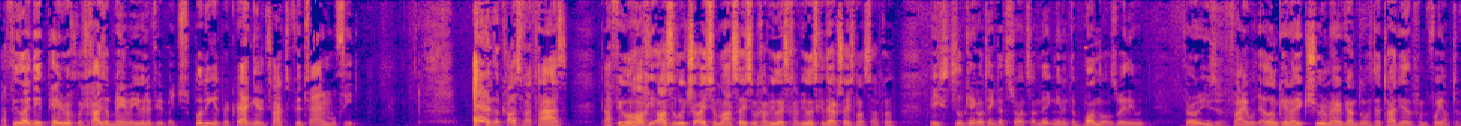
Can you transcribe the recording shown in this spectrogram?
I feel like they peruch lechazil behema, even if you're by splitting it, by cracking it, it's not fit for animal feed. the cost of atas, I feel hochi also luksha oisim la'asaisim chavilis chavilis kederach shaisim la'saka, but you still can't go take that straw and start making it into bundles where they would throw it, use it for firewood. Elam ken ha'yikshurim erev yamtov with tied together from before yamtov.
